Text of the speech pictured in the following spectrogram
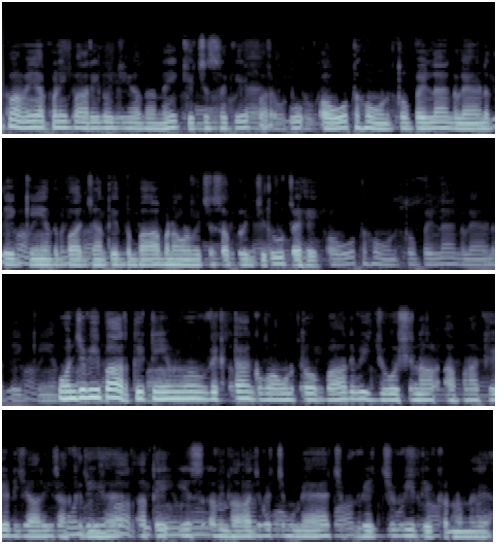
ਭਾਵੇਂ ਆਪਣੀ ਪਾਰੀ ਨੂੰ ਜ਼ਿਆਦਾ ਨਹੀਂ ਖਿੱਚ ਸਕੇ ਪਰ ਉਹ ਆਊਟ ਹੋਣ ਤੋਂ ਪਹਿਲਾਂ ਇੰਗਲੈਂਡ ਦੇ ਗੇਂਦਬਾਜ਼ਾਂ ਤੇ ਦਬਾਅ ਬਣਾਉਣ ਵਿੱਚ ਸਫਲ ਜ਼ਰੂਰ ਰਹੇ। ਉਂਝ ਵੀ ਭਾਰਤੀ ਟੀਮ ਵਿਕਟਾਂ ਗਵਾਉਣ ਤੋਂ ਬਾਅਦ ਵੀ ਜੋਸ਼ ਨਾਲ ਆਪਣਾ ਖੇਡ ਜਾਰੀ ਰੱਖਦੀ ਹੈ ਅਤੇ ਇਸ ਅੰਦਾਜ਼ ਵਿੱਚ ਮੈਚ ਵਿੱਚ ਵੀ ਦੇਖਣ ਨੂੰ ਮਿਲਿਆ।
